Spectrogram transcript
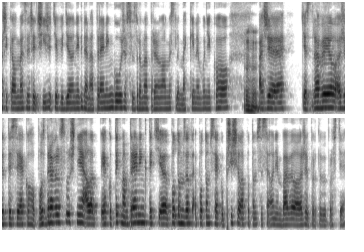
říkal mezi řečí, že tě viděl někde na tréninku, že se zrovna trénoval, myslím, Meky nebo někoho mm-hmm. a že tě zdravil a že ty si jako ho pozdravil slušně, ale jako teď mám trénink, teď eh, potom, za, a potom si jako přišel a potom si se o něm bavil, ale že pro tebe prostě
